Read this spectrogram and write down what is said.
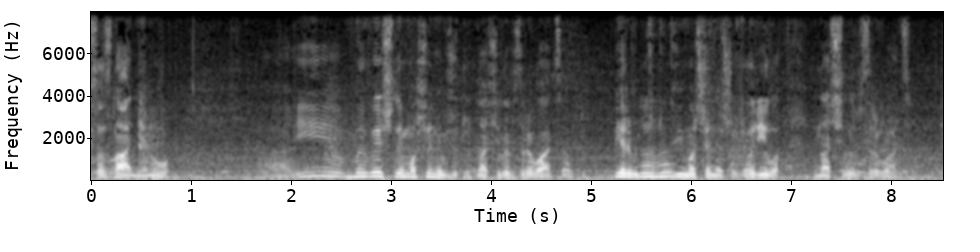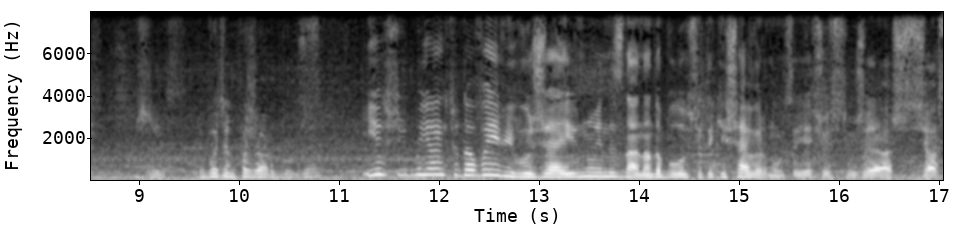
в сознанні. Ну, і ми вийшли, машини вже тут почали взриватися. Тут перші Ага. дві машини щось горіло і почали взриватися. Жесть. І потім пожар був, так? І всі- ну, я їх туди вивів вже, і ну я не знаю, треба було все-таки ще вернутися. Я щось вже аж зараз,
